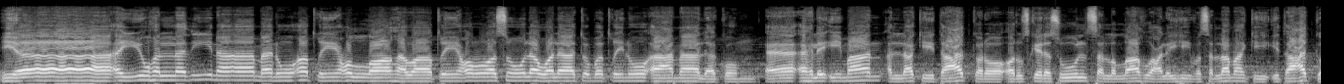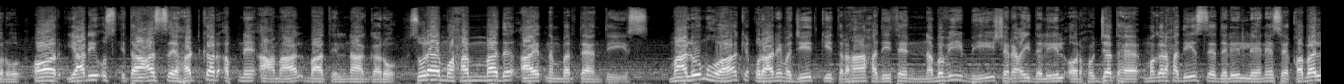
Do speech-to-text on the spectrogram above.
یا ایوہ الذین آمنوا اطیعوا اللہ واطیعوا الرسول ولا تبطلوا اعمالکم۔ اے اہل ایمان اللہ کی اطاعت کرو اور اس کے رسول صلی اللہ علیہ وسلم کی اطاعت کرو اور یعنی اس اطاعت سے ہٹ کر اپنے اعمال باطل نہ کرو۔ سورہ محمد آیت نمبر تینتیس۔ معلوم ہوا کہ قرآن مجید کی طرح حدیث نبوی بھی شرعی دلیل اور حجت ہے، مگر حدیث سے دلیل لینے سے قبل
